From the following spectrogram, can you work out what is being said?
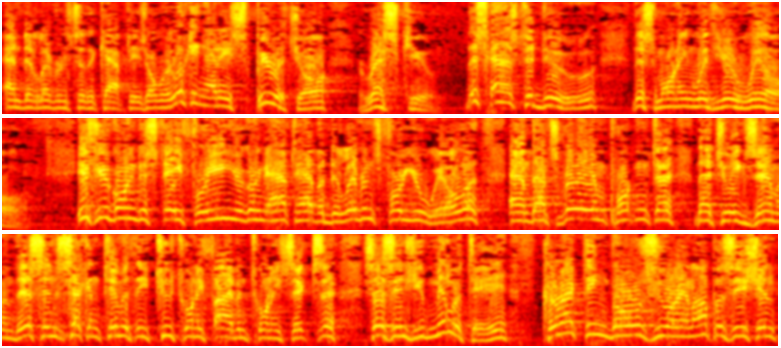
and deliverance to the captives, or we're looking at a spiritual rescue. This has to do this morning with your will. If you're going to stay free, you're going to have to have a deliverance for your will, and that's very important uh, that you examine this. In 2 Timothy 2:25 and 26 uh, says, "In humility, correcting those who are in opposition,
